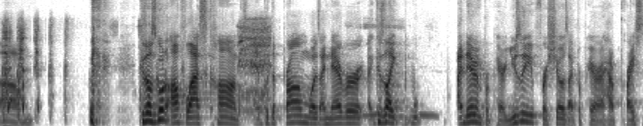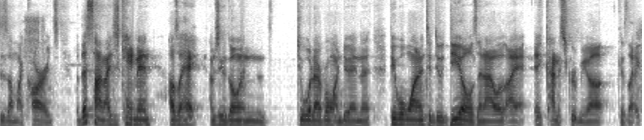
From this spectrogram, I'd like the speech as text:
Um, because I was going off last comp, but the problem was I never because like I didn't prepare. Usually for shows I prepare, I have prices on my cards, but this time I just came in. I was like, hey, I'm just gonna go in and do whatever I want to do, and the people wanted to do deals, and I was I it kind of screwed me up because like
